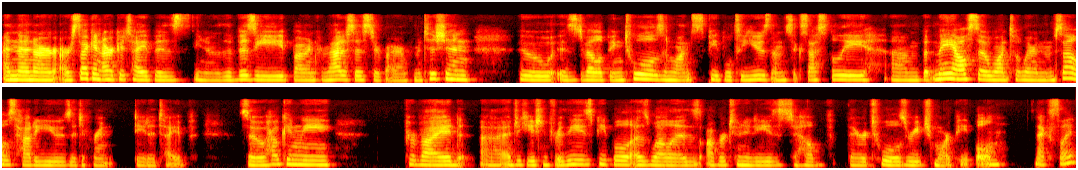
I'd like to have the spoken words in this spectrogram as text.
And then our, our second archetype is, you know, the busy bioinformaticist or bioinformatician who is developing tools and wants people to use them successfully, um, but may also want to learn themselves how to use a different data type so how can we provide uh, education for these people as well as opportunities to help their tools reach more people? Next slide.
